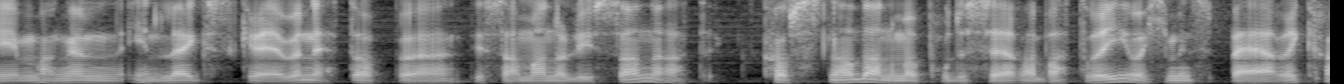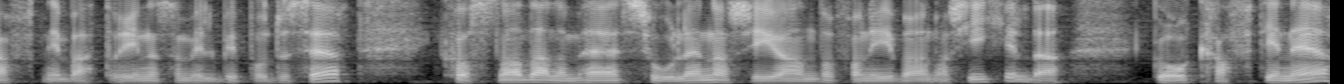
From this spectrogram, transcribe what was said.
i, mange innlegg skrevet nettopp de samme analysene, at kostnadene med å produsere batteri, og ikke minst bærekraften i batteriene som vil bli produsert, kostnadene med solenergi og andre fornybare energikilder, går kraftig ned.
